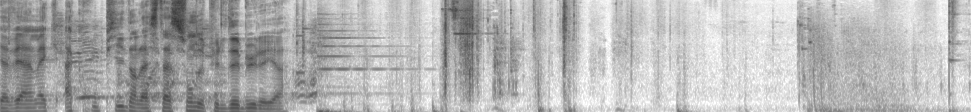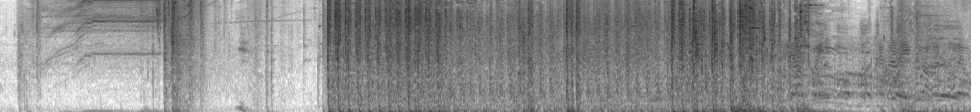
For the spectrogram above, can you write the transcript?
Il y avait un mec accroupi dans la station depuis le début, les gars. Bien joué. Préparez-vous à retourner au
